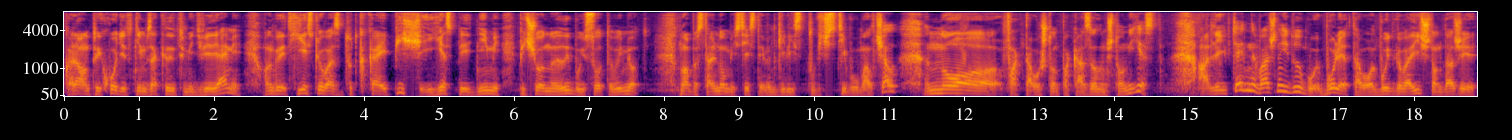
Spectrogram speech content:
Когда он приходит к ним закрытыми дверями, он говорит, есть ли у вас тут какая пища, и ест перед ними печеную рыбу и сотовый мед. Ну, об остальном, естественно, евангелист благочестиво умолчал, но факт того, что он показывал им, что он ест. А для египтянина важно и другое. Более того, он будет говорить, что он даже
